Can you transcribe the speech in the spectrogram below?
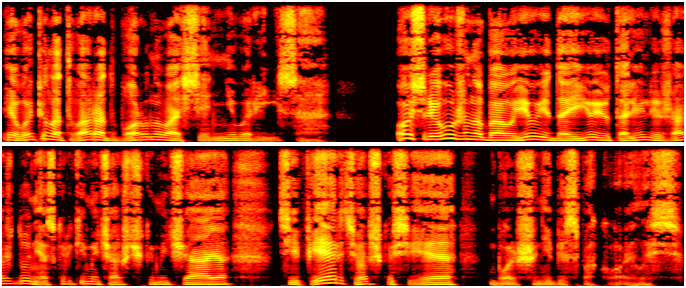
и выпил отвар отборного осеннего риса. После ужина Бао Юй и Дай Юй утолили жажду несколькими чашечками чая. Теперь тетушка Сюэ больше не беспокоилась.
